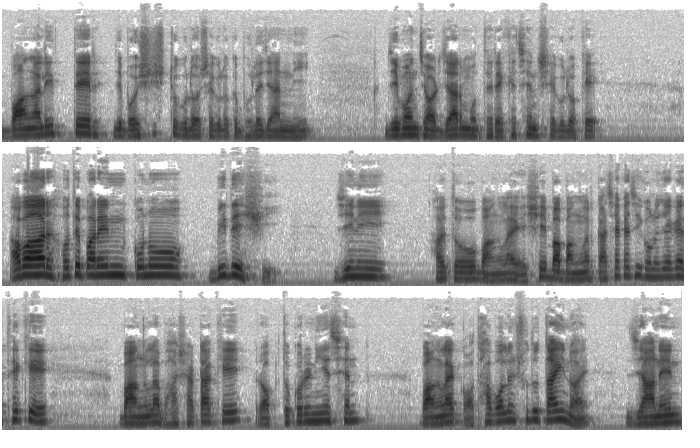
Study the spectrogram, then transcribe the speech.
বাঙালিত্বের যে বৈশিষ্ট্যগুলো সেগুলোকে ভুলে যাননি, জীবনচর্যার মধ্যে রেখেছেন সেগুলোকে। আবার হতে পারেন কোনো বিদেশি যিনি হয়তো বাংলায় এসে বা বাংলার কাছাকাছি কোনো জায়গায় থেকে বাংলা ভাষাটাকে রপ্ত করে নিয়েছেন। বাংলায় কথা বলেন শুধু তাই নয়, জানেন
